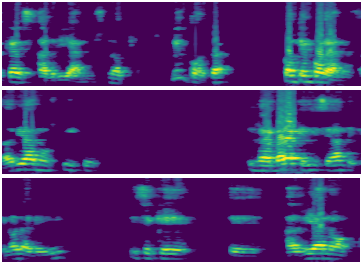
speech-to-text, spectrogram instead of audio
acá es Adrianus, no Titus. No importa, contemporáneos, Adrianus, Titus. La Gemara que dice antes, que no la leí, dice que eh, Adriano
